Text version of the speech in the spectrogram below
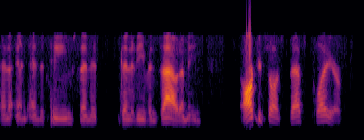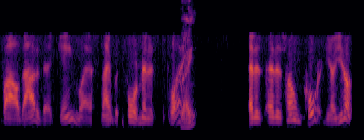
and and and the teams, then it then it evens out. I mean, Arkansas's best player fouled out of that game last night with four minutes to play. Right. At his at his home court, you know, you know,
